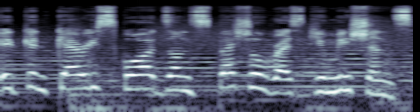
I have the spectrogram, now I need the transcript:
It can carry squads on special rescue missions.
